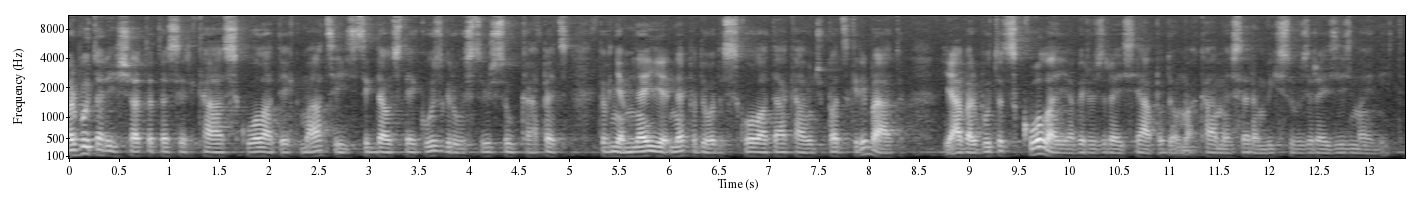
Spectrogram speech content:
Varbūt arī šādi tas ir, kā skolā tiek mācīts, cik daudz tiek uzgrūsts virsū, kāpēc viņam neie, nepadodas skolā tā, kā viņš pats gribētu. Jā, varbūt tad skolai jau ir uzreiz jāpadomā, kā mēs varam visu uzreiz izmainīt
